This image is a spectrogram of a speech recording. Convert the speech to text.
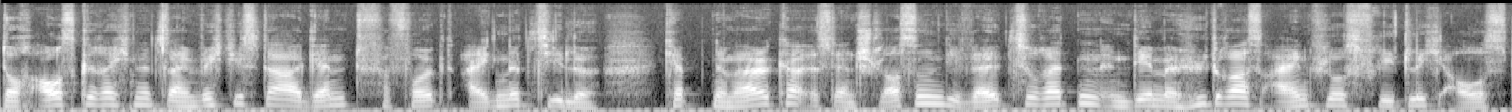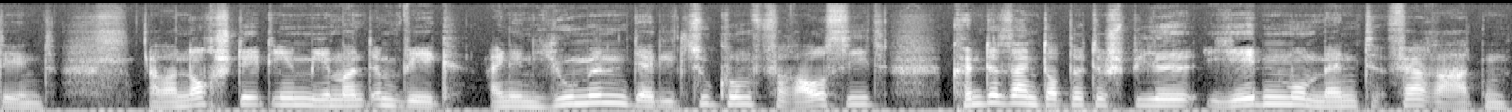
Doch ausgerechnet sein wichtigster Agent verfolgt eigene Ziele. Captain America ist entschlossen, die Welt zu retten, indem er Hydras Einfluss friedlich ausdehnt. Aber noch steht ihm jemand im Weg. Ein Inhuman, der die Zukunft voraussieht, könnte sein doppeltes Spiel jeden Moment verraten.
